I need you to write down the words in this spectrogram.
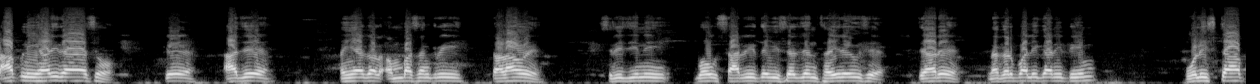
આપ નિહાળી રહ્યા છો કે આજે અહીંયા આગળ અંબાશંકરી તળાવે શ્રીજીની બહુ સારી રીતે વિસર્જન થઈ રહ્યું છે. ત્યારે નગરપાલિકાની ટીમ, પોલીસ સ્ટાફ,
